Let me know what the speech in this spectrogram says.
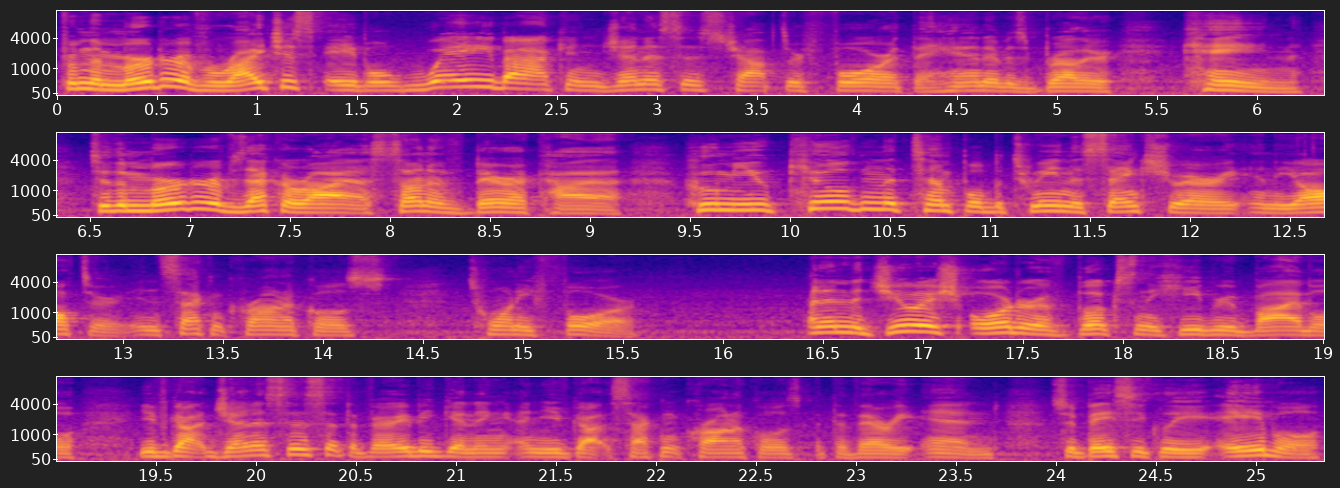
From the murder of righteous Abel, way back in Genesis chapter 4, at the hand of his brother Cain, to the murder of Zechariah, son of Berechiah, whom you killed in the temple between the sanctuary and the altar, in 2 Chronicles 24. And in the Jewish order of books in the Hebrew Bible, you've got Genesis at the very beginning and you've got Second Chronicles at the very end. So basically, Abel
